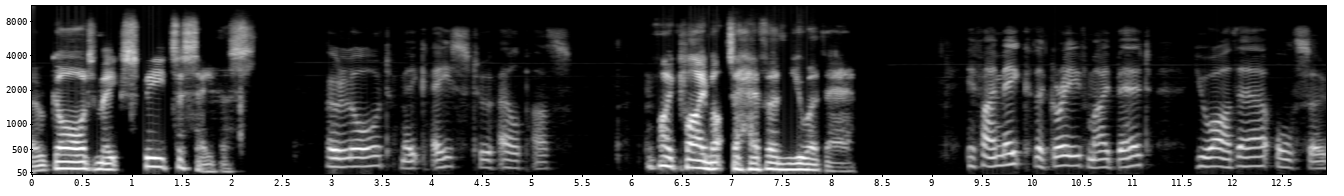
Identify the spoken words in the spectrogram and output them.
O God, make speed to save us. O Lord, make haste to help us. If I climb up to heaven, you are there. If I make the grave my bed, you are there also.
